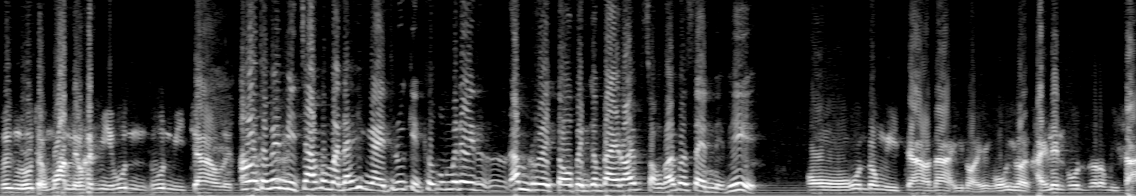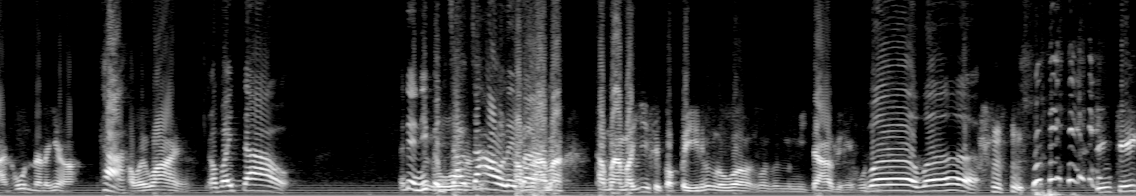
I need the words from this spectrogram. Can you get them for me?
เพิ่งรู้จากม่อนเนี่ยว่ามีหุ้นหุ้นมีเจ้าเลยเอาถ้าไม่มีเจ้าก็มาได้ยังไง ธุรกิจเขาก็ไม่ได้ร่ำรวยโตเป็นกำไรร้อยสองร้อยเปอร์เซ็นต์นี่พี่ โอ้หุ้นต้องมีเจ้าได้อีกหน่อยโอ้อีกหน่อยใครเล่นหุ้นก็ต้องมีสารหุ้นอะไรเงี้ยเหรอค่ะ เอาไว้ไหว้เอาไว้เจ้าแล้วเดี๋ยวนี้เป็นเจ้าเจ้าเลยทำงานมามาทำงานมา20กว่าปีนี่เพิ่งรู้ว่ามันมันมีเจ้าอยู่ในหุ้นเวอร์เวอร์จริงจริง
